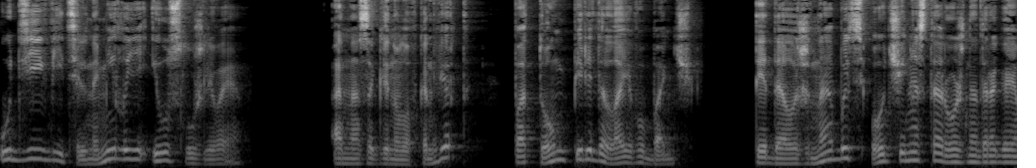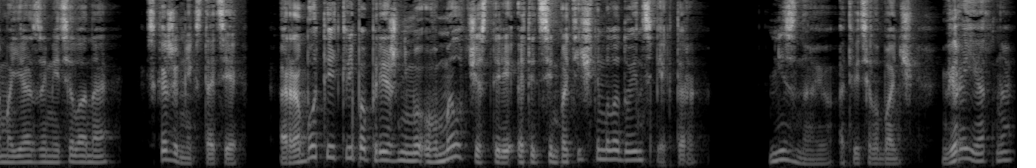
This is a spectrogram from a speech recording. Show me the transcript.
«Удивительно милая и услужливая». Она заглянула в конверт, потом передала его Банч. «Ты должна быть очень осторожна, дорогая моя», — заметила она. «Скажи мне, кстати, работает ли по-прежнему в Мелчестере этот симпатичный молодой инспектор?» «Не знаю», — ответила Банч. «Вероятно».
